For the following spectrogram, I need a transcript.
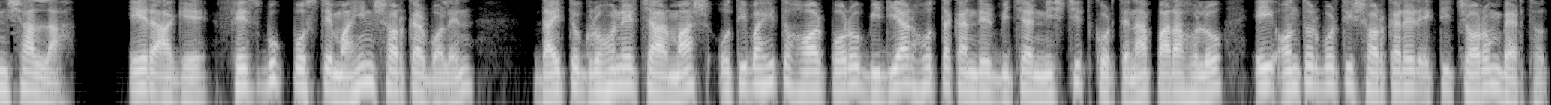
ইনশাল্লাহ এর আগে ফেসবুক পোস্টে মাহিন সরকার বলেন, দায়িত্ব গ্রহণের চার মাস অতিবাহিত হওয়ার পরও বিডিআর হত্যাকাণ্ডের বিচার নিশ্চিত করতে না পারা হল এই অন্তর্বর্তী সরকারের একটি চরম ব্যর্থত।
